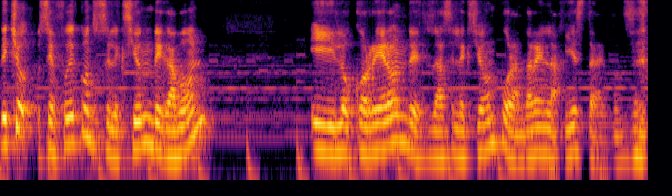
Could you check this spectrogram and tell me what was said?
De hecho, se fue con su selección de Gabón y lo corrieron de la selección por andar en la fiesta. Entonces,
